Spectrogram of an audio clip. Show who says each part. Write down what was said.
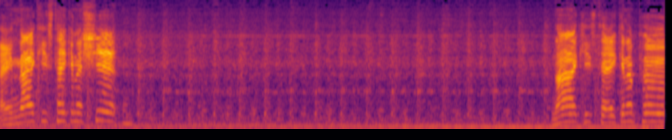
Speaker 1: Hey, Nike's taking a shit. Nike's taking a poo.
